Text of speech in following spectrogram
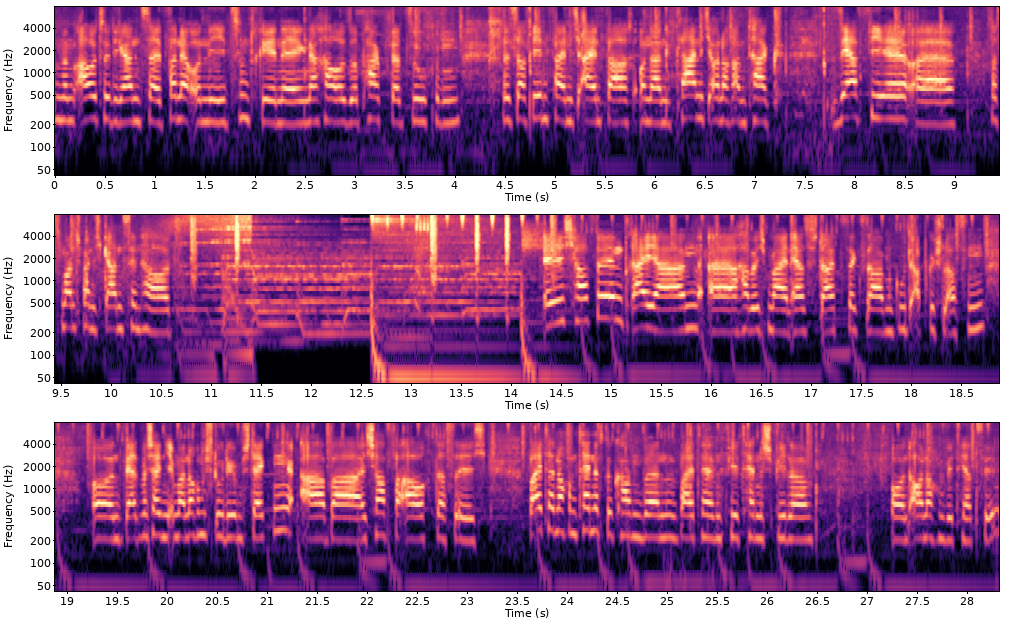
Mit dem Auto die ganze Zeit von der Uni zum Training, nach Hause, Parkplatz suchen. Das ist auf jeden Fall nicht einfach. Und dann plane ich auch noch am Tag sehr viel, äh, was manchmal nicht ganz hinhaut. Ich hoffe, in drei Jahren äh, habe ich mein erstes Staatsexamen gut abgeschlossen und werde wahrscheinlich immer noch im Studium stecken. Aber ich hoffe auch, dass ich weiter noch im Tennis gekommen bin, weiterhin viel Tennis spiele und auch noch im WTHC.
